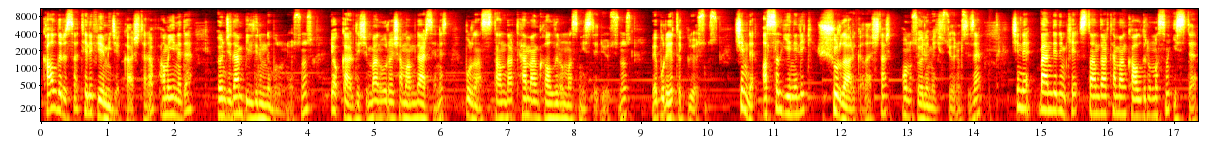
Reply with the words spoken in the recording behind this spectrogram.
Kaldırırsa telif yemeyecek karşı taraf ama yine de önceden bildirimde bulunuyorsunuz. Yok kardeşim ben uğraşamam derseniz buradan standart hemen kaldırılmasını istediyorsunuz ve buraya tıklıyorsunuz. Şimdi asıl yenilik şurada arkadaşlar. Onu söylemek istiyorum size. Şimdi ben dedim ki standart hemen kaldırılmasını iste.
